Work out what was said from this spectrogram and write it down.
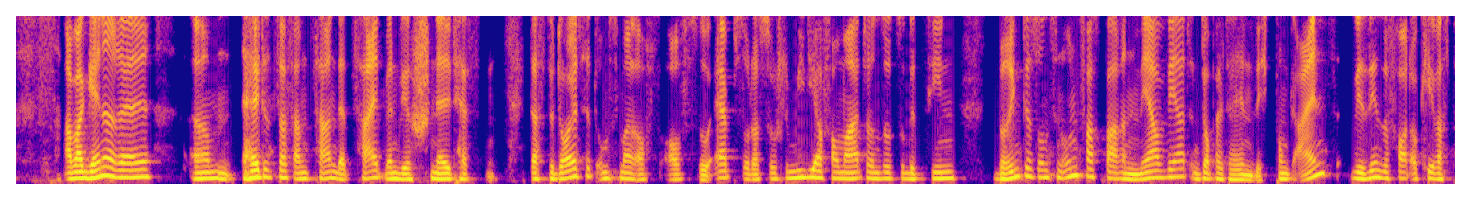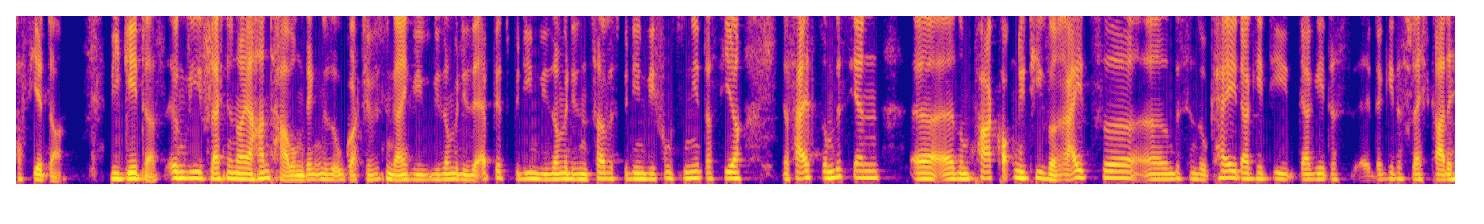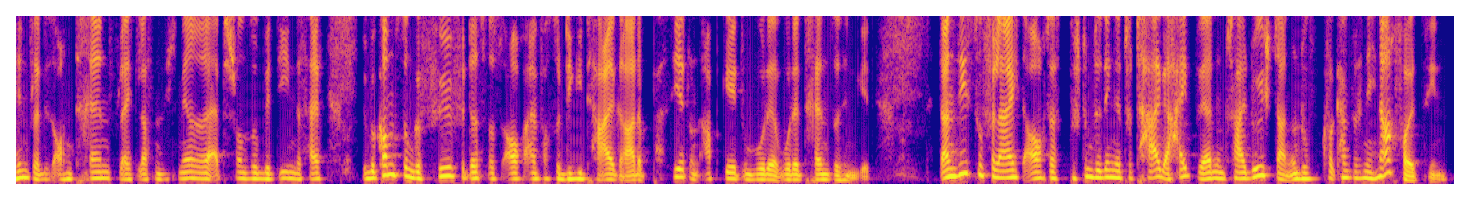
Aber generell ähm, hält uns das am Zahn der Zeit, wenn wir schnell testen. Das bedeutet, um es mal auf, auf so Apps oder Social-Media-Formate und so zu beziehen, bringt es uns einen unfassbaren Mehrwert in doppelter Hinsicht. Punkt eins, wir sehen sofort, okay, was passiert da? Wie geht das? Irgendwie vielleicht eine neue Handhabung. Denken wir so, oh Gott, wir wissen gar nicht, wie, wie sollen wir diese App jetzt bedienen? Wie sollen wir diesen Service bedienen? Wie funktioniert das hier? Das heißt, so ein bisschen, äh, so ein paar kognitive Reize, äh, so ein bisschen so, okay, da geht die, da geht es, da geht es vielleicht gerade hin, vielleicht ist auch ein Trend, vielleicht lassen sich mehrere Apps schon so bedienen. Das heißt, du bekommst so ein Gefühl für das, was auch einfach so digital gerade passiert und abgeht und wo der, wo der Trend so hingeht dann siehst du vielleicht auch, dass bestimmte Dinge total gehypt werden und total durchstarten und du kannst es nicht nachvollziehen.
